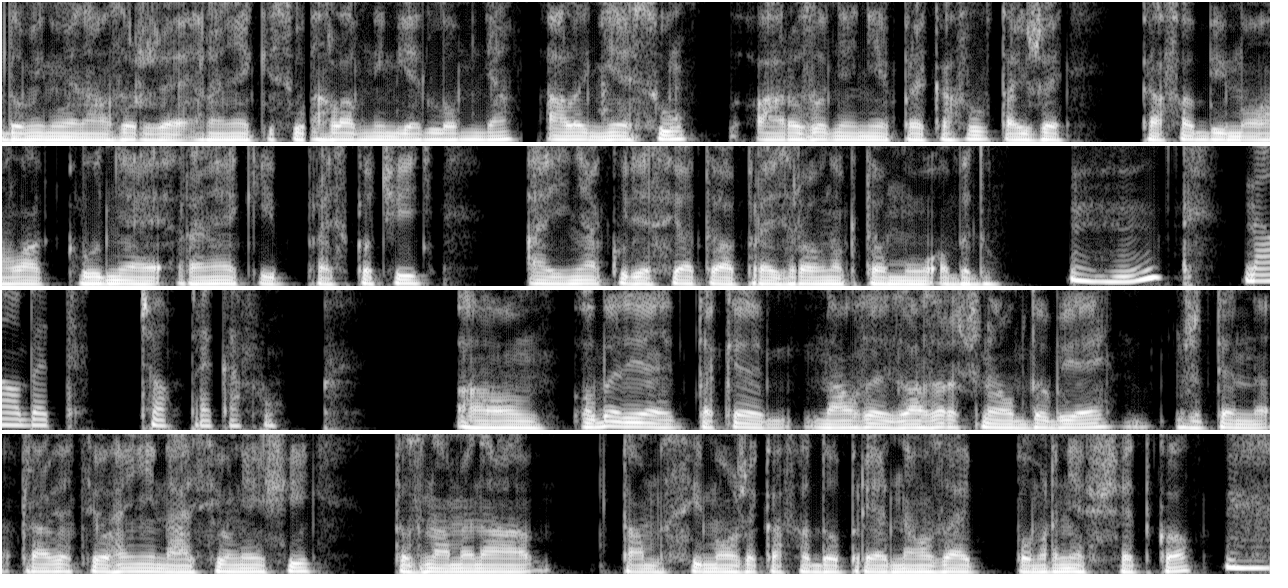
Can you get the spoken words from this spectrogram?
dominuje názor, že raňajky sú hlavným jedlom dňa, ale nie sú a rozhodne nie pre kafu, takže kafa by mohla kľudne raňajky preskočiť aj nejakú desiatu a prejsť rovno k tomu obedu. Mm-hmm. Na obed čo pre kafu? Uh, obed je také naozaj zázračné obdobie, že ten tráviaci oheň je najsilnejší, to znamená, tam si môže kafa dopriať naozaj pomerne všetko. Mm-hmm.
